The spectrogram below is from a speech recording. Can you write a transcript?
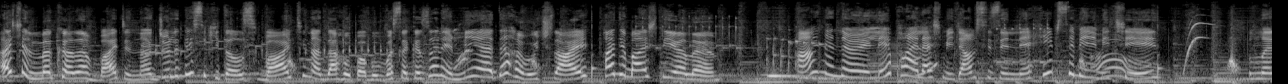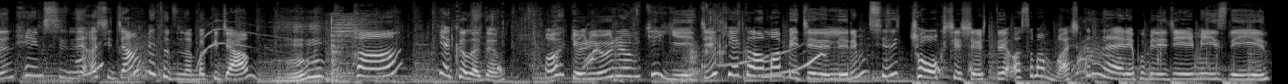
açın bakalım. Bartın'da Jolie'de Skittles, Bartın'da Hubba Bubba sakızları, Mia'da havuçlar. Hadi başlayalım. Aynen öyle. Paylaşmayacağım sizinle. Hepsi benim için. Bunların hepsini açacağım ve tadına bakacağım. Ha? Yakaladım. Ah görüyorum ki yiyecek yakalama becerilerim sizi çok şaşırttı. O zaman başka neler yapabileceğimi izleyin.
